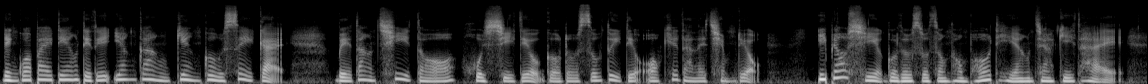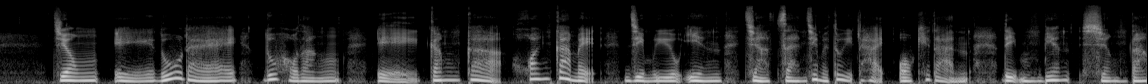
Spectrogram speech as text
另外，拜登伫咧演讲警告世界，未当企图忽视着俄罗斯对着乌克兰的侵略。伊表示，俄罗斯总统普京正期待。将会愈来愈互人会感觉反感的任由因正残忍的对待乌克兰，你毋免承担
